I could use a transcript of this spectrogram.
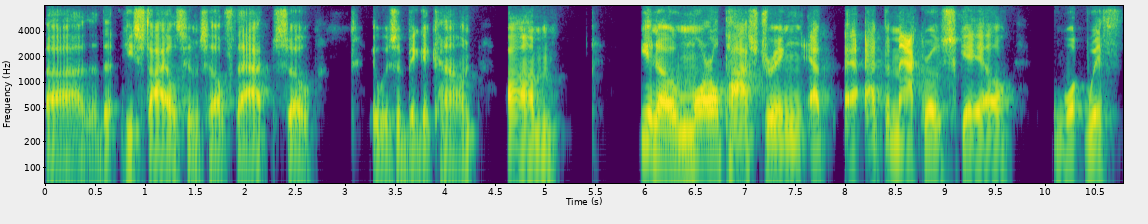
uh the, he styles himself that. So it was a big account. Um, you know, moral posturing at at the macro scale what, with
